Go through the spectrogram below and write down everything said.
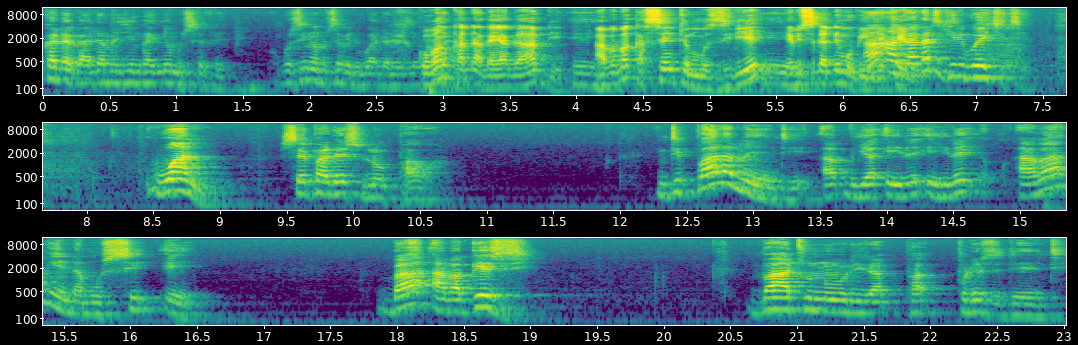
kadaga adamaginga nnyo museveni okusinga museveni bwadamaginga kubanga kadaga yagambye Eh. ababaka sente muzirye Eh. ebisigadde mu Ah, bindekere kakati kiri bwe kiti one separation of power nti palamenti ab- ya- era- era- abagenda mu ca ba abagezi batunuulira pulezidenti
